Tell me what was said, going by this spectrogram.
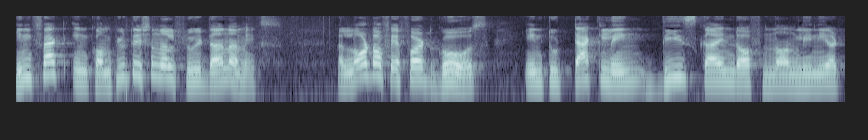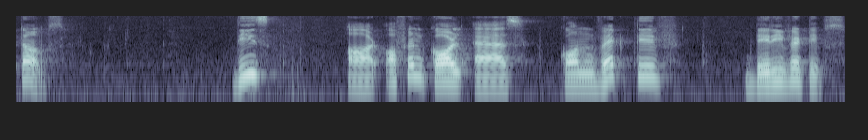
In fact, in computational fluid dynamics, a lot of effort goes into tackling these kind of nonlinear terms. These are often called as convective derivatives.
